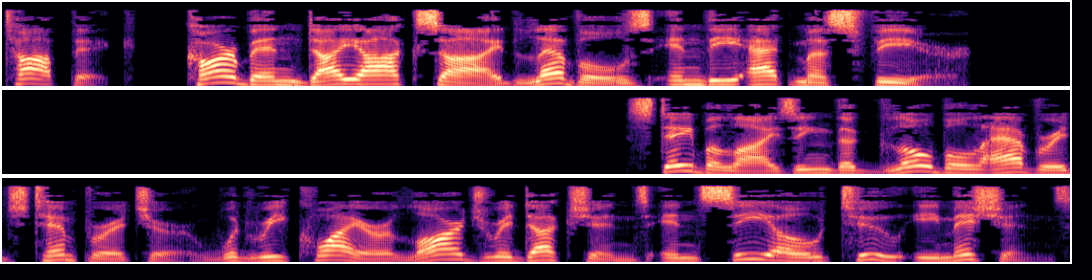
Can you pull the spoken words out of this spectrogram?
Topic. Carbon dioxide levels in the atmosphere Stabilizing the global average temperature would require large reductions in CO2 emissions,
